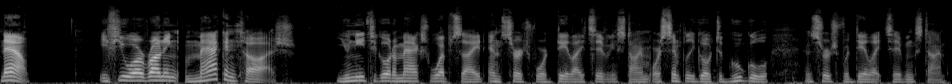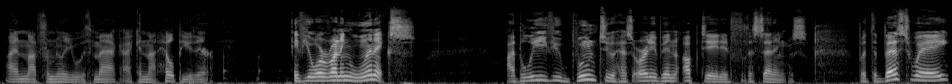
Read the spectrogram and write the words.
Now, if you are running Macintosh, you need to go to Mac's website and search for daylight savings time, or simply go to Google and search for daylight savings time. I am not familiar with Mac, I cannot help you there. If you are running Linux, I believe Ubuntu has already been updated for the settings. But the best way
